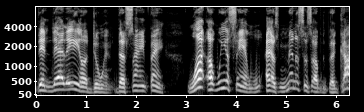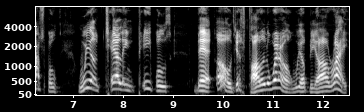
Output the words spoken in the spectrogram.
Then there they are doing the same thing. What are we saying as ministers of the gospel? We are telling peoples that, oh, just follow the world. We'll be all right.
